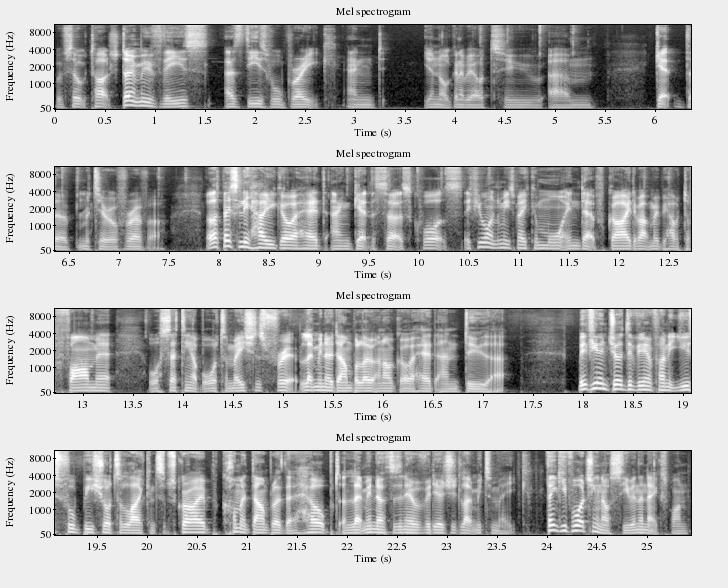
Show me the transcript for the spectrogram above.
with Silk Touch. Don't move these as these will break and you're not going to be able to um, get the material forever. But that's basically how you go ahead and get the Certus Quartz. If you want me to make a more in-depth guide about maybe how to farm it or setting up automations for it, let me know down below and I'll go ahead and do that. But if you enjoyed the video and found it useful, be sure to like and subscribe, comment down below that helped, and let me know if there's any other videos you'd like me to make. Thank you for watching and I'll see you in the next one.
